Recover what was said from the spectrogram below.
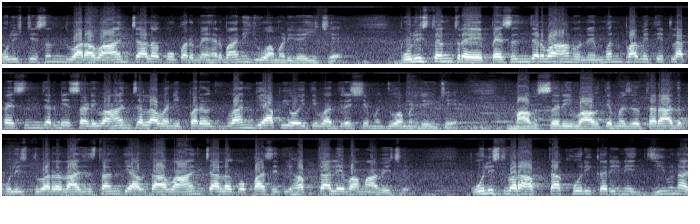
પોલીસ સ્ટેશન દ્વારા વાહન ચાલકો પર મહેરબાની જોવા મળી રહી છે. પોલીસ તંત્રએ પેસેન્જર વાહનોને મન ફાવે તેટલા પેસેન્જર બેસાડી વાહન ચલાવવાની પરવાનગી આપી હોય તેવા દ્રશ્યમાં જોવા મળી રહ્યું છે. માવસરી વાવ તેમજ થરાદ પોલીસ દ્વારા રાજસ્થાનથી આવતા વાહન ચાલકો પાસેથી હપ્તા લેવામાં આવે છે. પોલીસ દ્વારા હપ્તાખોરી કરીને જીવના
